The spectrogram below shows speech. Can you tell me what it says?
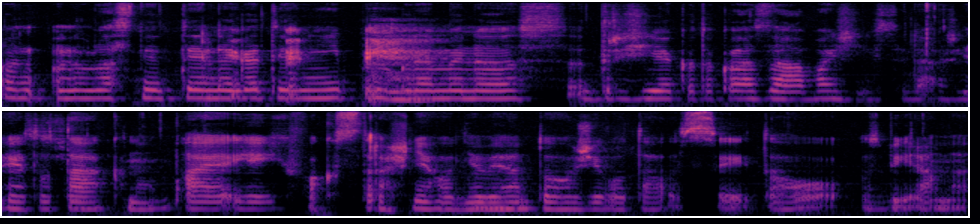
On, on vlastně ty negativní programy nás drží jako taková závaží, se dá říct. Je to že? tak, no. A je, je jich fakt strašně hodně hmm. během toho života. Si toho sbíráme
